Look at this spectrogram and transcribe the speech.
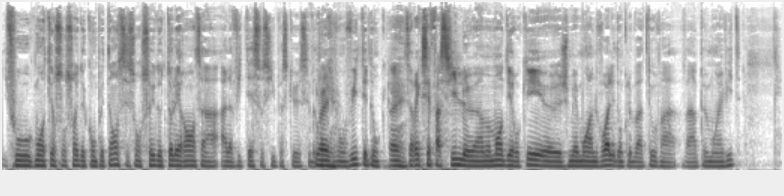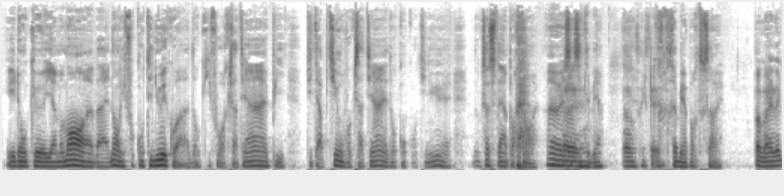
il faut augmenter son seuil de compétence et son seuil de tolérance à, à la vitesse aussi parce que c'est des bateaux qui vont vite et donc c'est vrai que c'est facile euh, à un moment de dire ok euh, je mets moins de voile et donc le bateau va, va un peu moins vite et donc euh, il y a un moment bah non il faut continuer quoi. Donc il faut voir que ça tient. Et puis petit à petit on voit que ça tient. Et donc on continue. Donc ça c'était important ouais. ça c'était bien. Très bien pour tout ça pas mal.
